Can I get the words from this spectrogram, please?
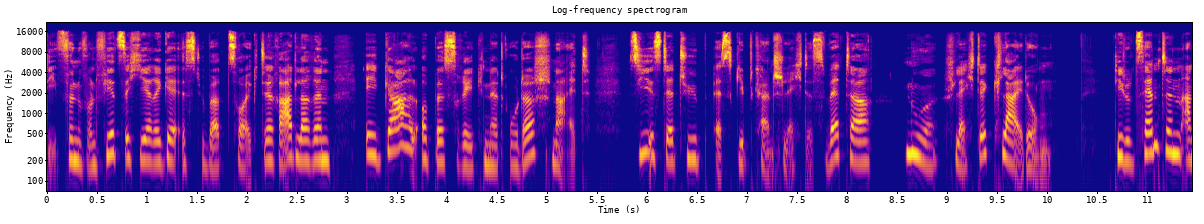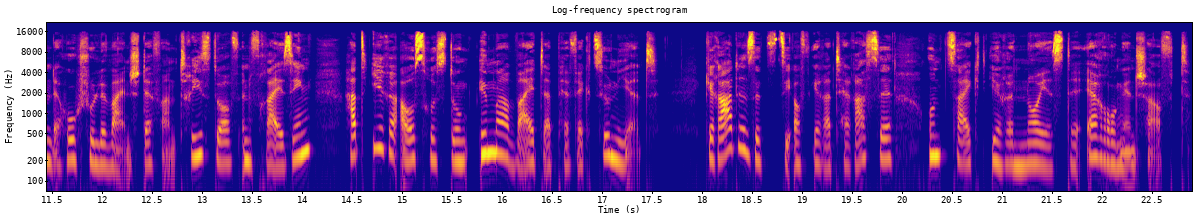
Die 45-Jährige ist überzeugte Radlerin, egal ob es regnet oder schneit. Sie ist der Typ, es gibt kein schlechtes Wetter, nur schlechte Kleidung. Die Dozentin an der Hochschule Weinstefan Triesdorf in Freising hat ihre Ausrüstung immer weiter perfektioniert. Gerade sitzt sie auf ihrer Terrasse und zeigt ihre neueste Errungenschaft.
